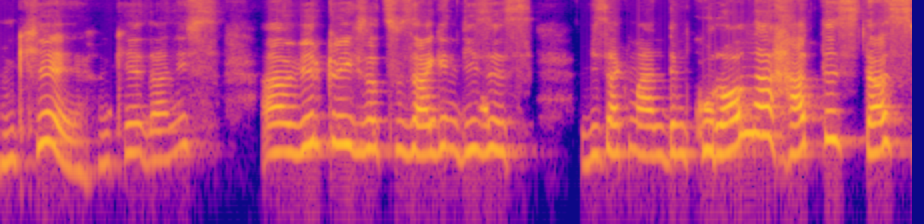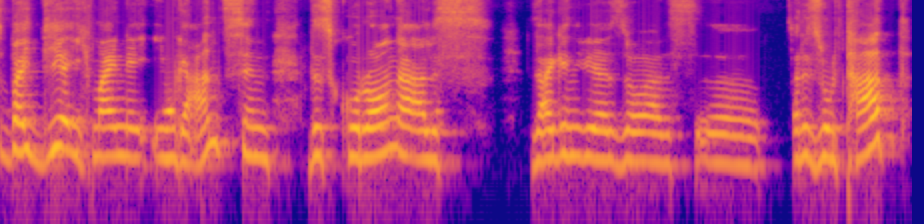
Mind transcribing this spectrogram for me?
Okay, okay, dann ist äh, wirklich sozusagen dieses wie sagt man, dem Corona hat es das bei dir, ich meine im Ganzen, das Corona als, sagen wir so, als äh, Resultat,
